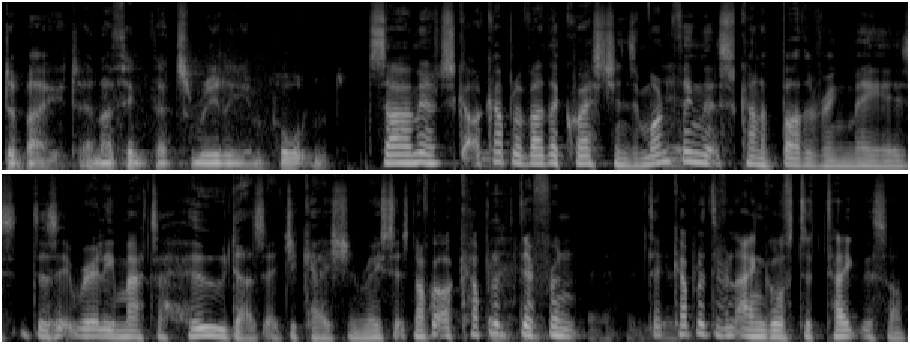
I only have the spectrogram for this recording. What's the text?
debate. And I think that's really important. So, I mean, I've just got a couple of other questions. And one yeah. thing that's kind of bothering me is does it really matter who does education research? And I've got a couple of different. A couple of different angles to take this on.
